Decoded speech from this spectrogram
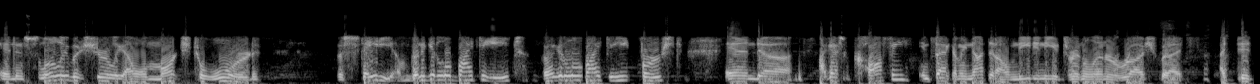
and then slowly but surely I will march toward the stadium. I'm going to get a little bite to eat. I'm going to get a little bite to eat first, and uh, I got some coffee. In fact, I mean, not that I'll need any adrenaline or rush, but I, I did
